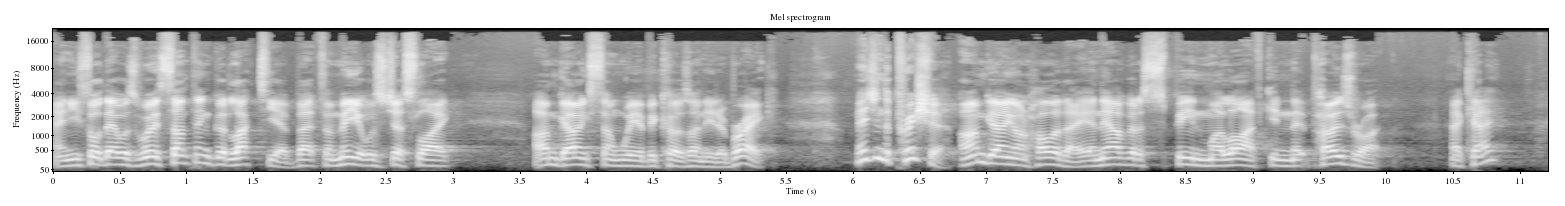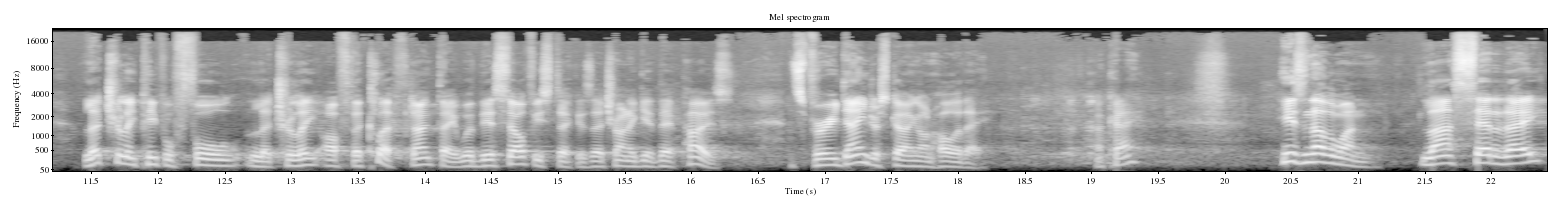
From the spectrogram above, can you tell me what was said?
and you thought that was worth something, good luck to you. But for me, it was just like, I'm going somewhere because I need a break. Imagine the pressure. I'm going on holiday, and now I've got to spend my life getting that pose right. Okay? Literally, people fall literally off the cliff, don't they, with their selfie stickers? They're trying to get that pose. It's very dangerous going on holiday. Okay? Here's another one. Last Saturday,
